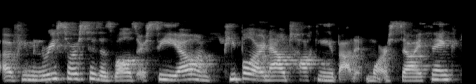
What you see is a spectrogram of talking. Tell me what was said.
of human resources as well as our ceo and people are now talking about it more. So i think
